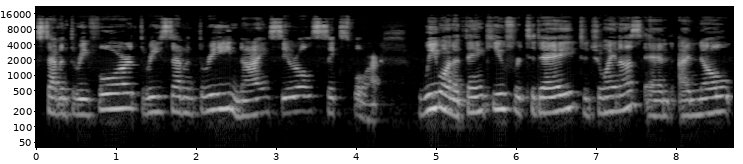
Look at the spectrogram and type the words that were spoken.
734-373-9064. We want to thank you for today to join us, and I know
